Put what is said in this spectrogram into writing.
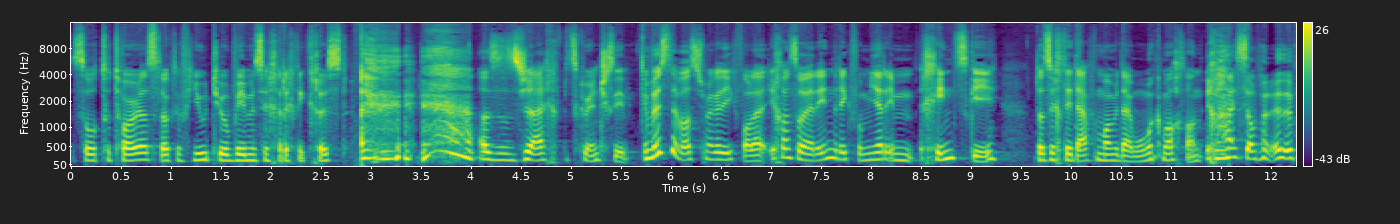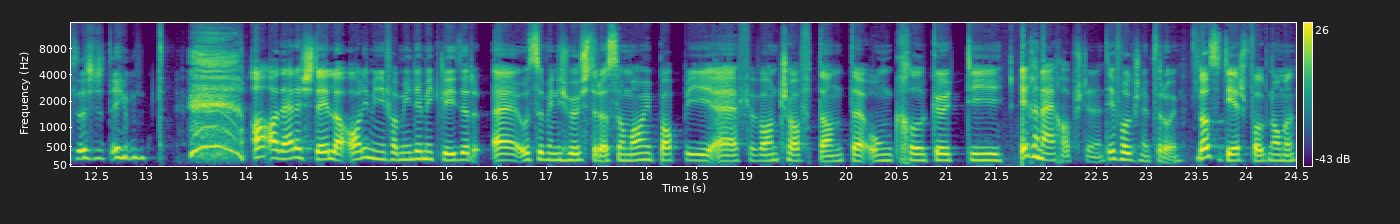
so Tutorials geschaut auf YouTube, wie man sich richtig küsst. also das war echt ein bisschen cringe. Gewesen. Wisst ihr was, ist mir gerade eingefallen? Ich habe so eine Erinnerung von mir im Kinski, dass ich dort einfach mal mit einem rumgemacht habe. Ich weiß aber nicht, ob das stimmt. Ah, an dieser Stelle alle meine Familienmitglieder, äh, außer meine Schwester, also Mami, Papi, äh, Verwandtschaft, Tante, Onkel, Götti. Ich kann eigentlich abstellen. Die Folge ist nicht für euch. Hört die erste Folge nochmal.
